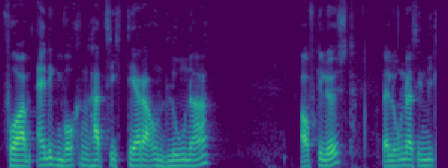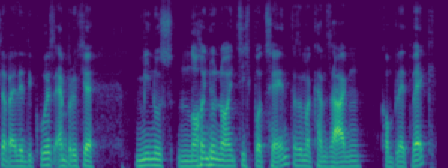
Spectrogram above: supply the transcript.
Vor einigen Wochen hat sich Terra und Luna aufgelöst. Bei Luna sind mittlerweile die Kurseinbrüche minus 99 Prozent, also man kann sagen, komplett weg.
